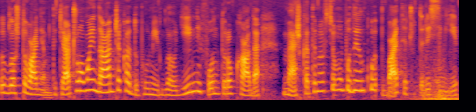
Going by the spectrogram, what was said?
З облаштуванням дитячого майданчика допоміг благодійний фонд Рокада. Мешкатиме в цьому будинку 24 сім'ї.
